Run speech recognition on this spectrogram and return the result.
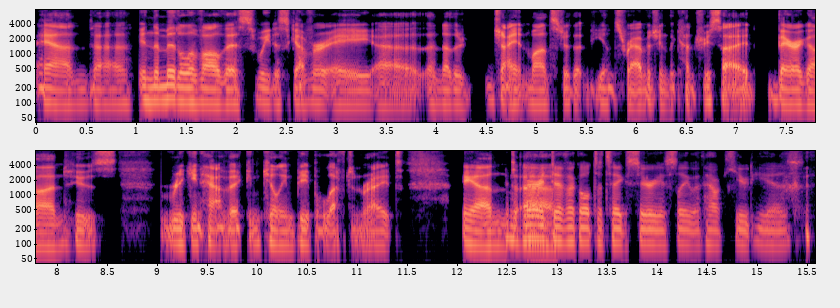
and uh, in the middle of all this we discover a uh, another giant monster that begins ravaging the countryside baragon who's wreaking havoc and killing people left and right. And, and very uh, difficult to take seriously with how cute he is.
